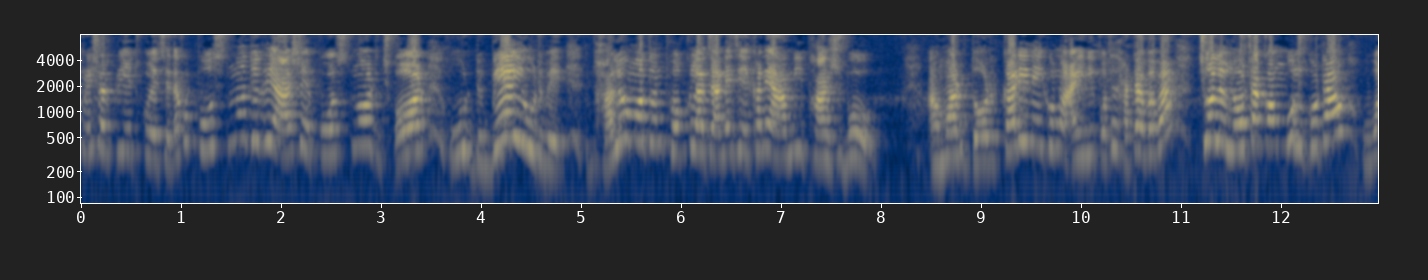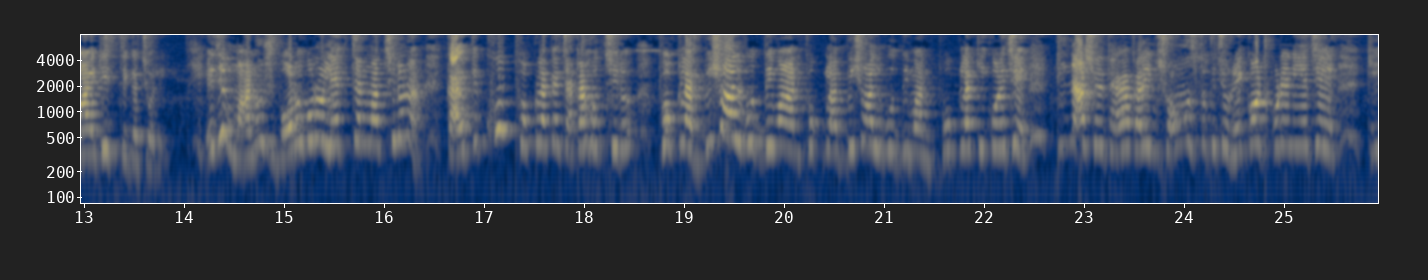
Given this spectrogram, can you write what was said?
প্রেশার ক্রিয়েট করেছে? দেখো, প্রশ্ন যদি আসে, প্রশ্নর ঝড় উঠবেই উঠবে। ভালো মতন ফোকলা জানে যে এখানে আমি ফাঁসবো। আমার দরকারই নেই কোনো আইনি পথে হাঁটা, বাবা। চলো, লোটা কম্বল গোটাও, ওয়াইটির থেকে চলি। এই যে মানুষ বড় বড় লেকচার মারছিল না? কালকে খুব ফোকলাকে চাটা হচ্ছিল। ফোকলা বিশাল বুদ্ধিমান, ফোকলা বিশাল বুদ্ধিমান। ফোকলা কি করেছে? টিনাসের থাকাকালীন সমস্ত কিছু রেকর্ড করে নিয়েছে। কি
